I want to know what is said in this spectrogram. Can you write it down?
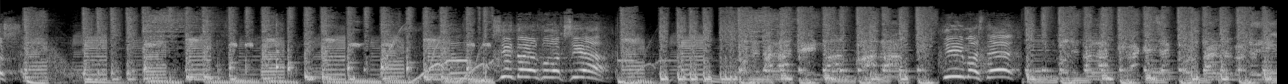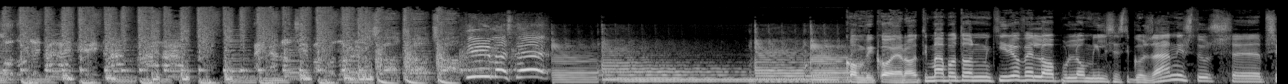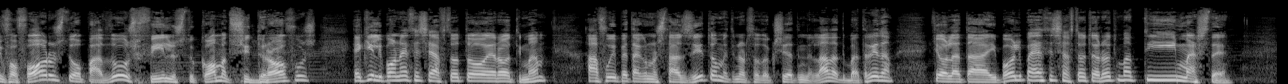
έθνος. Ζήτω η Ορθοδοξία. Τι είμαστε; Τι είμαστε; Κομβικό ερώτημα από τον κύριο Βελόπουλο. Μίλησε στην Κοζάνη στους ε, ψηφοφόρους του, οπαδούς, φίλους του κόμματος, συντρόφους. Εκεί λοιπόν έθεσε αυτό το ερώτημα, αφού είπε τα γνωστά ζήτω με την Ορθοδοξία, την Ελλάδα, την πατρίδα και όλα τα υπόλοιπα. Έθεσε αυτό το ερώτημα, τι είμαστε;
